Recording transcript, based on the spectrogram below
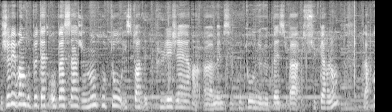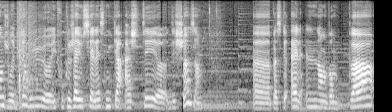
Je vais vendre peut-être au passage mon couteau, histoire d'être plus légère, euh, même si le couteau ne me pèse pas super long. Par contre, j'aurais bien voulu, euh, il faut que j'aille aussi à l'Esnica acheter euh, des choses. parce qu'elle, elle, n'en vend pas.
